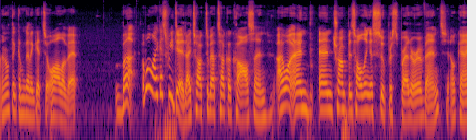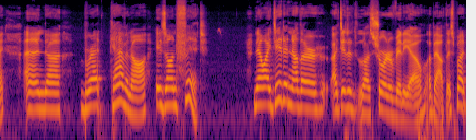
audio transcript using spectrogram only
I don't think I'm going to get to all of it. But well, I guess we did. I talked about Tucker Carlson. I want and and Trump is holding a super spreader event. Okay, and uh, Brett Kavanaugh is unfit. Now I did another. I did a, a shorter video about this, but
